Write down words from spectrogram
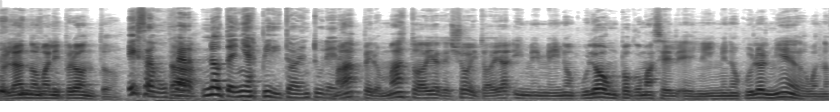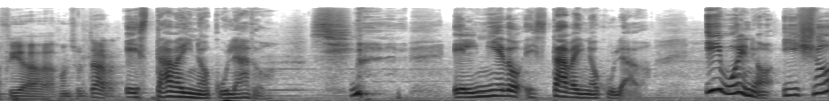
Hablando mal y pronto. Esa mujer Estaba no tenía espíritu aventurero. Más, pero más todavía que yo. Y todavía y me, me inoculó un poco más el, el- y me inoculó el miedo cuando fui a consultar. Estaba inoculado. Sí. el miedo estaba inoculado. Y bueno, y yo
